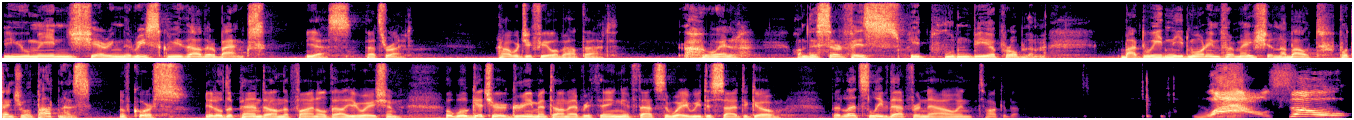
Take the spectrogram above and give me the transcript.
You mean sharing the risk with other banks? Yes, that's right. How would you feel about that? Well, on the surface, it wouldn't be a problem. But we'd need more information about potential partners. Of course. It'll depend on the final valuation. But we'll get your agreement on everything if that's the way we decide to go. But let's leave that for now and talk about. Wow. So,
